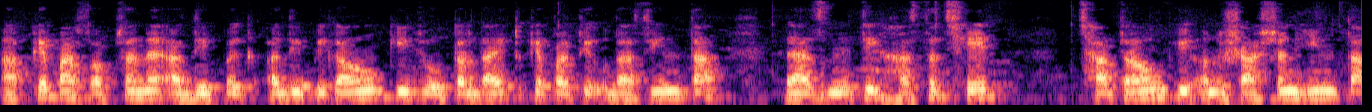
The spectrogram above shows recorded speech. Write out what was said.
आपके पास ऑप्शन है, अध्यापक, अध्यापिकाओं की जो उत्तरदायित्व के प्रति उदासीनता, राजनीतिक हस्तक्षेप, छात्राओं की अनुशासनहीनता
